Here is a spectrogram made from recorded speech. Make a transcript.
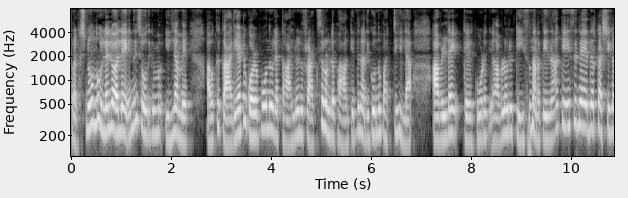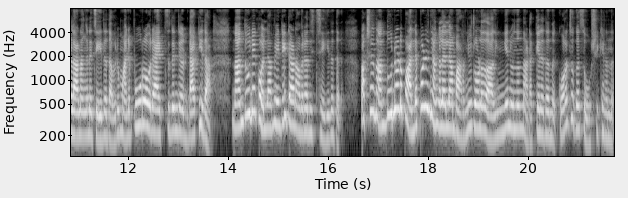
പ്രശ്നമൊന്നുമില്ലല്ലോ അല്ലേ? എന്ന് ചോദിക്കുമ്പോൾ ഇല്ലമ്മേ അവൾക്ക് കാര്യമായിട്ട് കുഴപ്പമൊന്നുമില്ല. കാലിനൊരു ഫ്രാക്ചർ ഉണ്ട് ഭാഗ്യത്തിന് അധികമൊന്നും പറ്റിയില്ല. അവളുടെ കൂടെ അവളൊരു കേസ് നടത്തിയിരുന്നു. ആ കേസിന്റെ എതിർ കക്ഷികളാണ് അങ്ങനെ ചെയ്തത്. അവർ മനഃപൂർവം ഒരു ആക്സിഡന്റ് ഉണ്ടാക്കിയതാണ് നന്ദുവിനെ കൊല്ലാൻ വേണ്ടിയിട്ടാണ് അവരത് ചെയ്തത്. പക്ഷേ നന്ദുവിനോട് പലപ്പോഴും ഞങ്ങളെല്ലാം പറഞ്ഞിട്ടുള്ളത് ഇങ്ങനെയൊന്നും നടക്കരുതെന്ന് കുറച്ചൊക്കെ സൂക്ഷിക്കണമെന്ന്.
